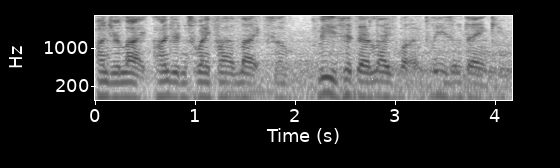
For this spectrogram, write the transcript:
100 like, 125 likes. So please hit that like button. Please and thank you.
